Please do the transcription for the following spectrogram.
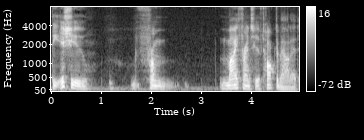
the issue from my friends who have talked about it,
